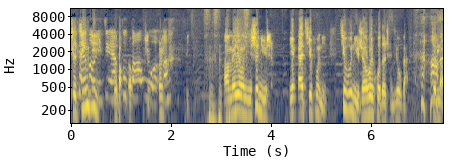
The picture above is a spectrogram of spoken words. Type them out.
是经济竟然不帮我。啊，没有，你是女生，应该欺负你，欺负女生会获得成就感，真的，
